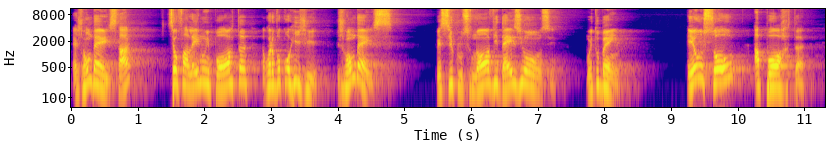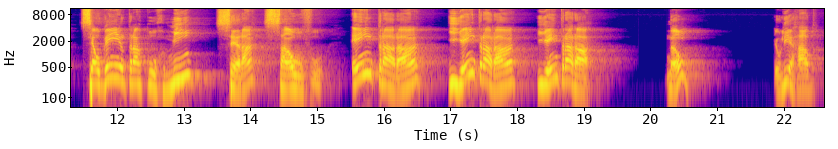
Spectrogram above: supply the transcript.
É João 10, tá? Se eu falei, não importa. Agora eu vou corrigir. João 10, versículos 9, 10 e 11. Muito bem. Eu sou a porta. Se alguém entrar por mim, será salvo. Entrará e entrará e entrará. Não, eu li errado.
